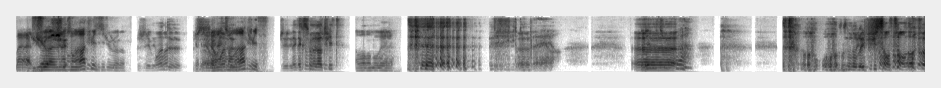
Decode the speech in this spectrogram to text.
Bah, Je- tu as une action gratuite si tu veux. J'ai moins 2. Tu J'ai une action gratuite J'ai une action gratuite. avant de mourir. Je suis ton père. Euh, on, on aurait pu s'entendre, enfin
